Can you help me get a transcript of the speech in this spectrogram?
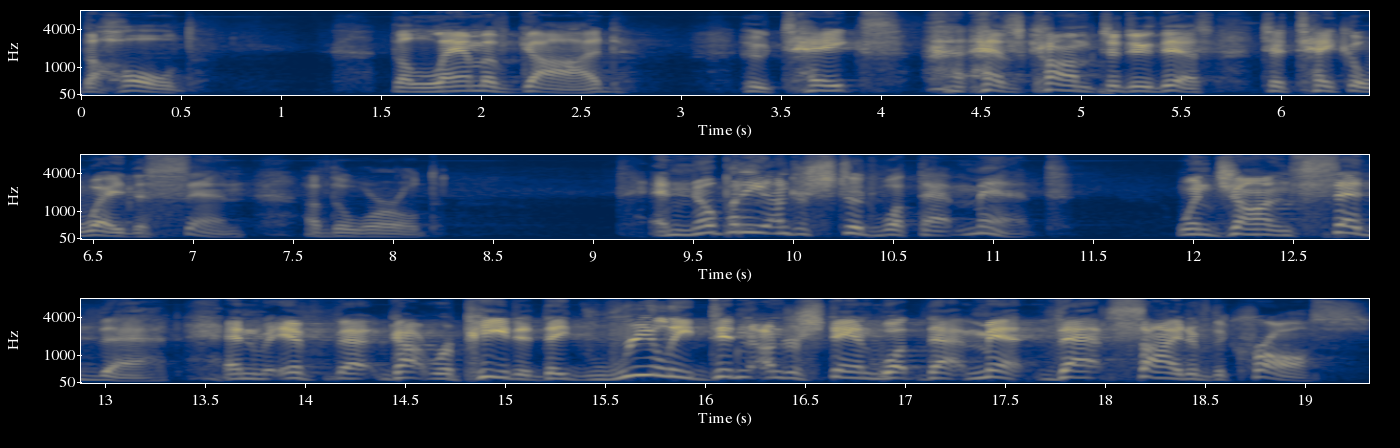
Behold, the Lamb of God who takes, has come to do this, to take away the sin of the world. And nobody understood what that meant when John said that. And if that got repeated, they really didn't understand what that meant, that side of the cross.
